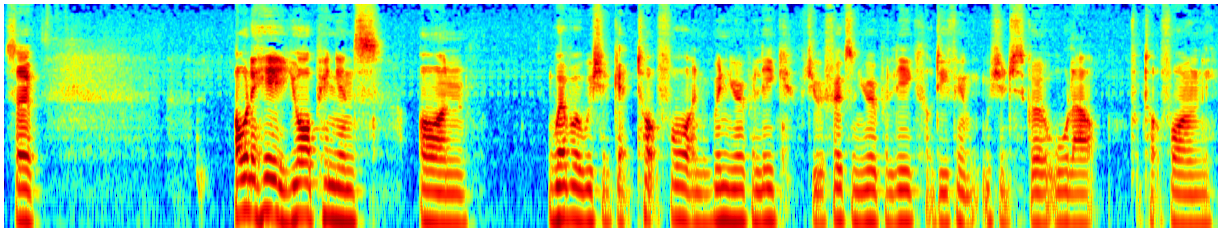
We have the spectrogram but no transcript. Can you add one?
So, I want to hear your opinions on whether we should get top four and win Europa League. Should we focus on Europa League, or do you think we should just go all out for top four only?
